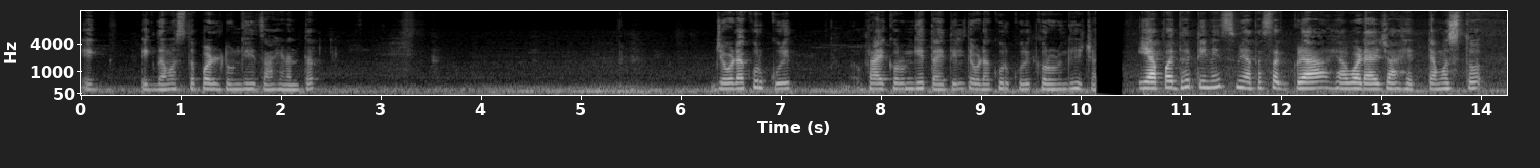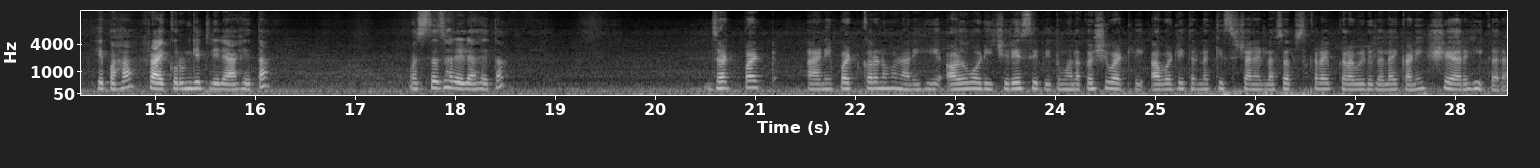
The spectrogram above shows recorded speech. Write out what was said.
एक एकदा मस्त पलटून घ्यायचं आहे नंतर. जेवढ्या कुरकुरीत फ्राय करून घेता येतील तेवढ्या कुरकुरीत करून घ्यायच्या. या पद्धतीनेच मी आता सगळ्या ह्या वड्या ज्या आहेत त्या मस्त हे पहा फ्राय करून घेतलेल्या आहेत हा. मस्त झालेल्या आहेत का झटपट आणि पटकन होणारी ही आळूवडीची रेसिपी तुम्हाला कशी वाटली आवडली तर नक्कीच चॅनलला सबस्क्राईब करा व्हिडिओला लाईक आणि शेअरही करा.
